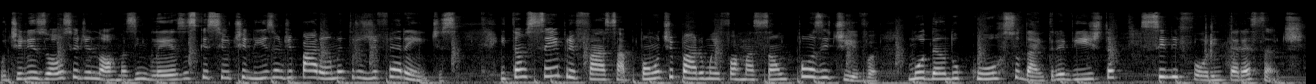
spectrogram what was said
utilizou-se de normas inglesas que se utilizam de parâmetros diferentes. Então, sempre faça a ponte para uma informação positiva, mudando o curso da entrevista se lhe for interessante.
